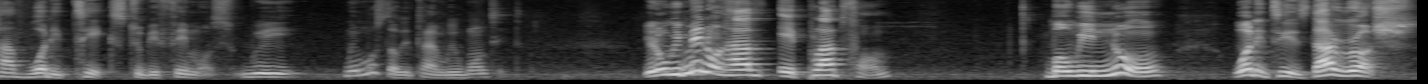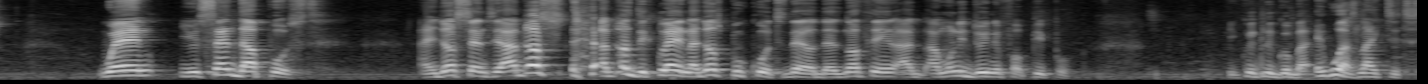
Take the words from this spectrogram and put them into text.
have what it takes to be famous, we, we most of the time we want it. You know, we may not have a platform, but we know what it is. That rush when you send that post and you just send it. I'm just, I'm just declaring. I just put quotes there. There's nothing. I, am only doing it for people. You quickly go back. Hey, who has liked it?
